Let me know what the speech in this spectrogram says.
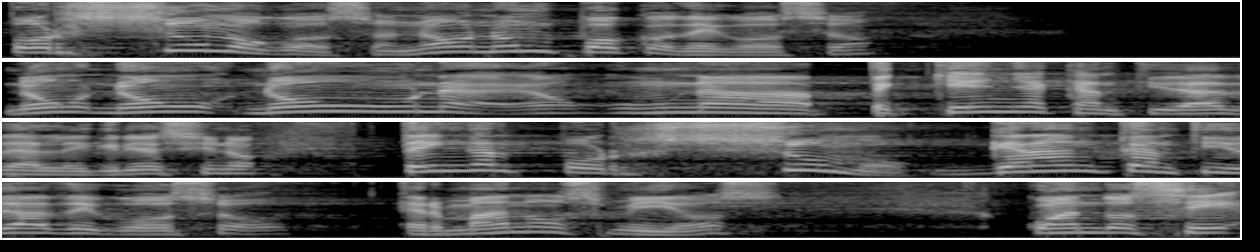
por sumo gozo, no, un poco de gozo, no, una pequeña cantidad de alegría, sino tengan por sumo gran cantidad de gozo, hermanos míos, cuando se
